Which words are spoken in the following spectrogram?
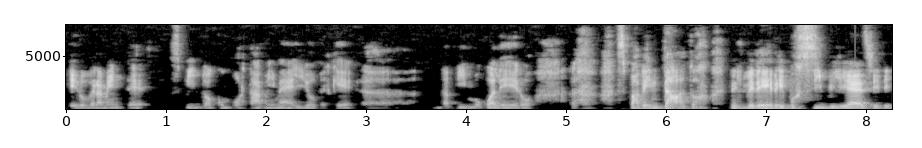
ero veramente spinto a comportarmi meglio perché eh, da bimbo qual ero, spaventato nel vedere i possibili esiti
